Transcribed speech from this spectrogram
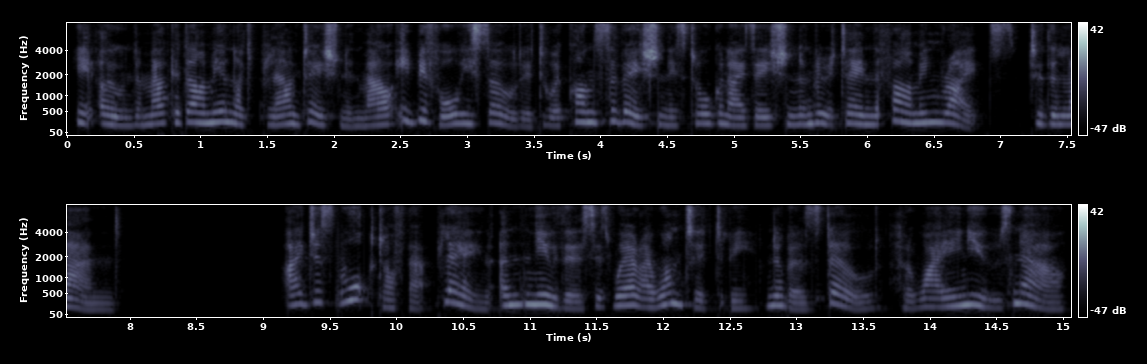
He owned a macadamia nut plantation in Maui before he sold it to a conservationist organization and retained the farming rights to the land. I just walked off that plane and knew this is where I wanted to be, Nabors told Hawaii News Now.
